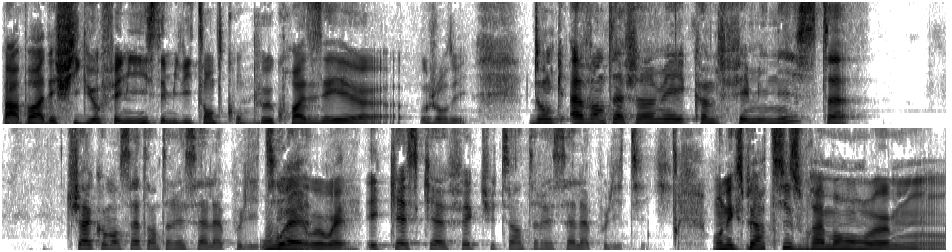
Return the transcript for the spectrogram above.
par rapport à des figures féministes et militantes qu'on peut croiser euh, aujourd'hui. Donc, avant de t'affirmer comme féministe, tu as commencé à t'intéresser à la politique. Ouais, ouais, ouais. Et qu'est-ce qui a fait que tu t'es intéressée à la politique? Mon expertise vraiment, euh,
